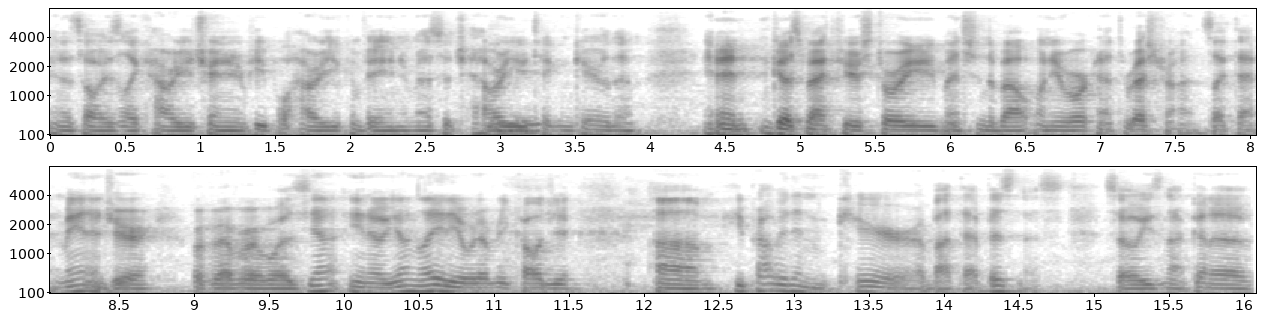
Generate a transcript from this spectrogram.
and it's always like, how are you training your people? How are you conveying your message? How are you taking care of them? And it goes back to your story you mentioned about when you were working at the restaurant. It's like that manager or whoever it was, yeah, you know, young lady or whatever he called you. Um, he probably didn't care about that business, so he's not gonna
